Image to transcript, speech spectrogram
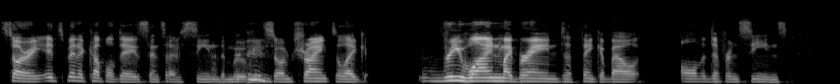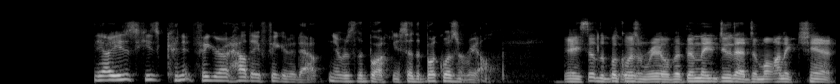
sorry, it's been a couple days since I've seen the movie, so I'm trying to like rewind my brain to think about all the different scenes. Yeah, he just he couldn't figure out how they figured it out. And it was the book. And he said the book wasn't real. Yeah, he said the book wasn't real, but then they do that demonic chant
